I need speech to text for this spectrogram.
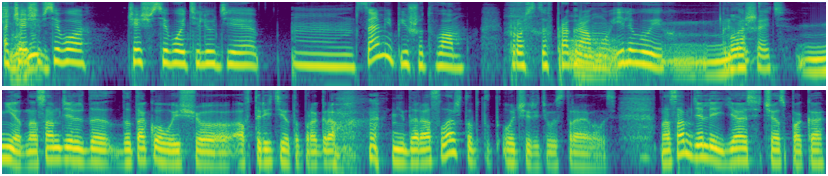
А чаще всего, чаще всего эти люди сами пишут вам, просятся в программу, или вы их ну, приглашаете? нет, на самом деле до, до такого еще авторитета программа не доросла, чтобы тут очередь выстраивалась. На самом деле я сейчас пока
